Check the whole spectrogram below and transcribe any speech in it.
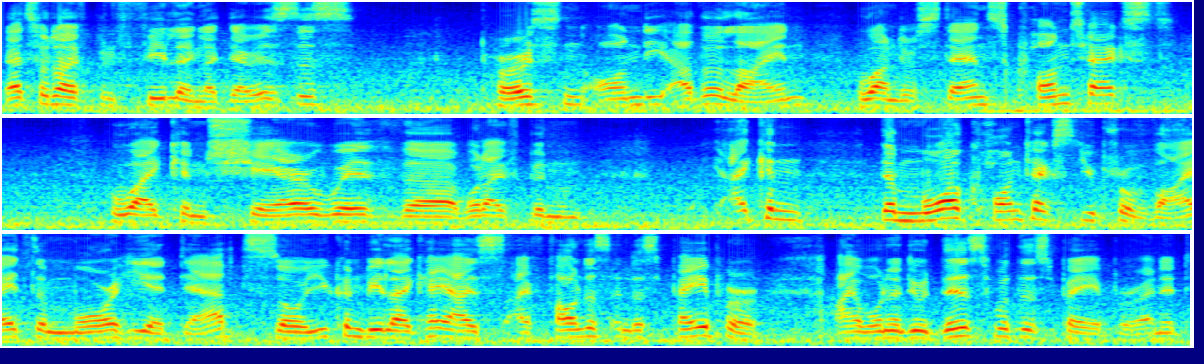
That's what I've been feeling. Like there is this person on the other line who understands context, who I can share with uh, what I've been. I can. The more context you provide, the more he adapts. So you can be like, "Hey, I found this in this paper. I want to do this with this paper," and it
